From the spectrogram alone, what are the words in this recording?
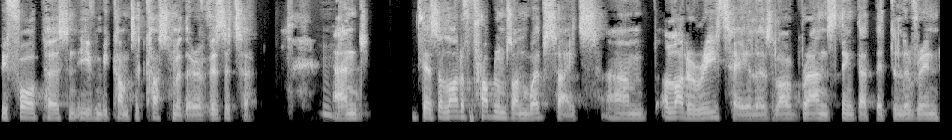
before a person even becomes a customer, they're a visitor. Mm-hmm. And there's a lot of problems on websites. Um, a lot of retailers, a lot of brands think that they're delivering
